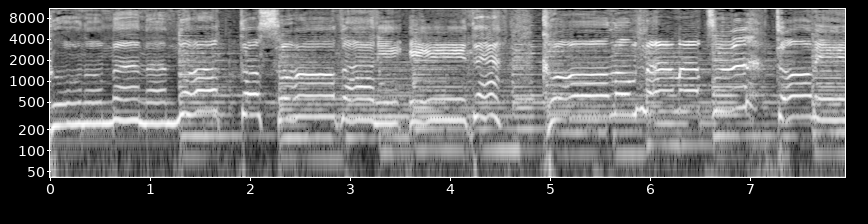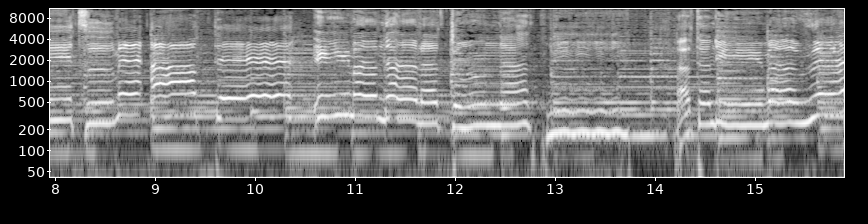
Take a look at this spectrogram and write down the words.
このままもっとそばにいてこのままずっと見つめ合って今ならどんなに当たり前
